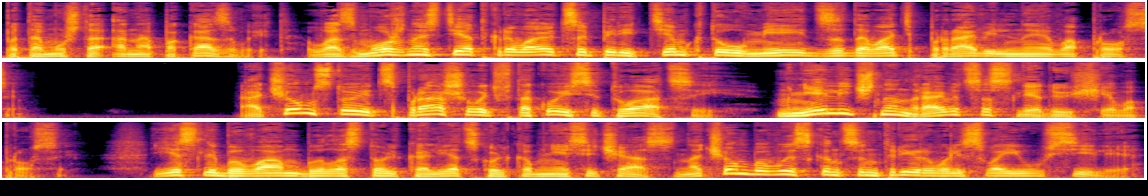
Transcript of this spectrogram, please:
Потому что она показывает, возможности открываются перед тем, кто умеет задавать правильные вопросы. О чем стоит спрашивать в такой ситуации? Мне лично нравятся следующие вопросы. Если бы вам было столько лет, сколько мне сейчас, на чем бы вы сконцентрировали свои усилия?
